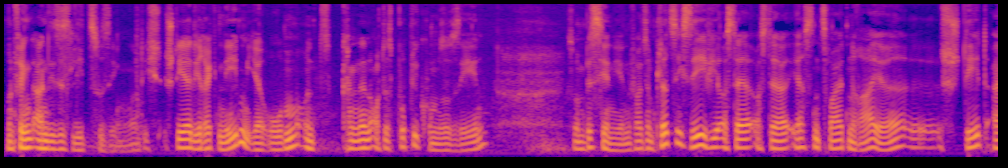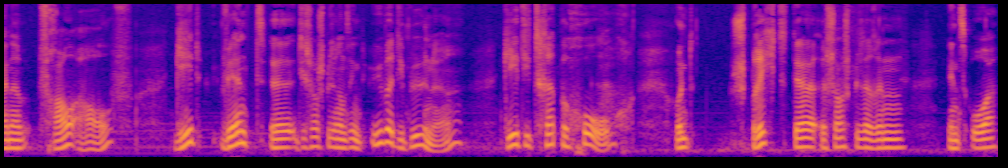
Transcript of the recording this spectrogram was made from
und fängt an, dieses Lied zu singen. Und ich stehe ja direkt neben ihr oben und kann dann auch das Publikum so sehen. So ein bisschen jedenfalls. Und plötzlich sehe ich, wie aus der, aus der ersten, zweiten Reihe äh, steht eine Frau auf, geht, während äh, die Schauspielerin singt, über die Bühne, geht die Treppe hoch und spricht der Schauspielerin ins Ohr,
